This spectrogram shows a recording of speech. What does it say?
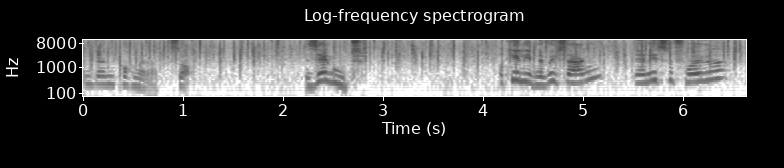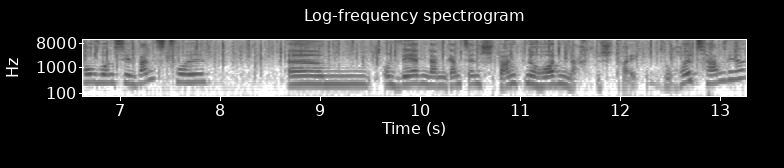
Und dann kochen wir das. So. Sehr gut. Okay, Lieben, dann würde ich sagen, in der nächsten Folge hauen wir uns den Wanst voll ähm, und werden dann ganz entspannt eine Hordennacht bestreiten. So, Holz haben wir.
